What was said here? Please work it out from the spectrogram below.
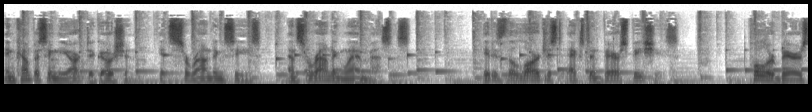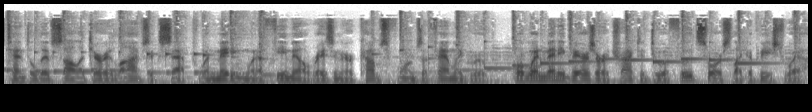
encompassing the Arctic Ocean, its surrounding seas, and surrounding land masses. It is the largest extant bear species. Polar bears tend to live solitary lives except when mating when a female raising her cubs forms a family group, or when many bears are attracted to a food source like a beached whale.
